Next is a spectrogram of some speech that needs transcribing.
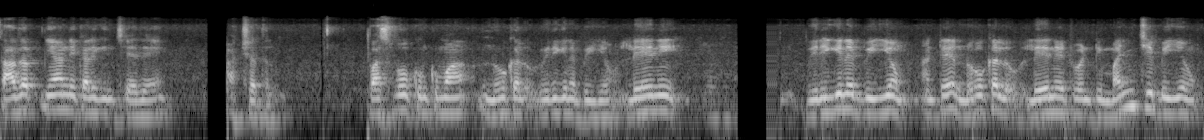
తాదత్మ్యాన్ని కలిగించేదే అక్షతలు. పసుపు కుంకుమ నూకలు విరిగిన బియ్యం లేని విరిగిన బియ్యం అంటే నూకలు లేనటువంటి మంచి బియ్యం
